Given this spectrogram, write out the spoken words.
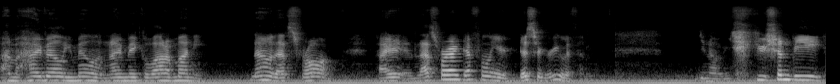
I'm a high value male and I make a lot of money." No, that's wrong. I that's where I definitely disagree with him. You know, you shouldn't be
